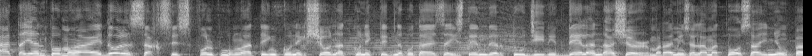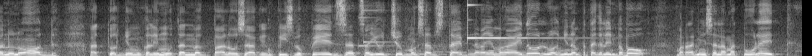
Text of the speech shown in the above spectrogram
At ayan po mga idol, successful po ang ating connection at connected na po tayo sa extender 2G ni Dylan Asher. Maraming salamat po sa inyong panonood. At huwag niyo kalimutan mag-follow sa aking Facebook page at sa YouTube mag-subscribe na kayo mga idol. Huwag niyo nang patagalin pa po. Maraming salamat po ulit.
